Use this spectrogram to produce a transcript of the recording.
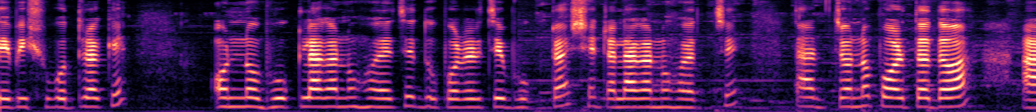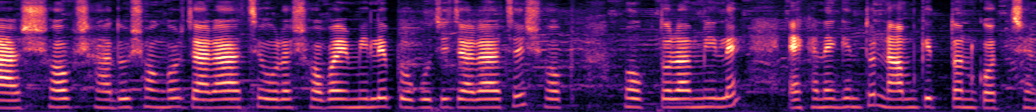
দেবী সুভদ্রাকে অন্য ভোগ লাগানো হয়েছে। দুপুরের যে ভোগটা সেটা লাগানো হয়েছে তার জন্য পর্দা দেওয়া আর সব সাধু সঙ্গ যারা আছে ওরা সবাই মিলে, প্রভুজি যারা আছে সব ভক্তরা মিলে এখানে কিন্তু নাম কীর্তন করছেন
